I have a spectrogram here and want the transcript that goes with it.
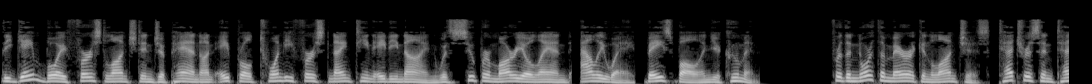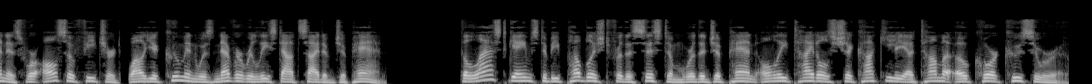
The Game Boy first launched in Japan on April 21, 1989 with Super Mario Land, Alleyway, Baseball and Yakuman. For the North American launches, Tetris and Tennis were also featured, while Yakuman was never released outside of Japan. The last games to be published for the system were the Japan-only titles Shikakiya Atama o Core Kusuru,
